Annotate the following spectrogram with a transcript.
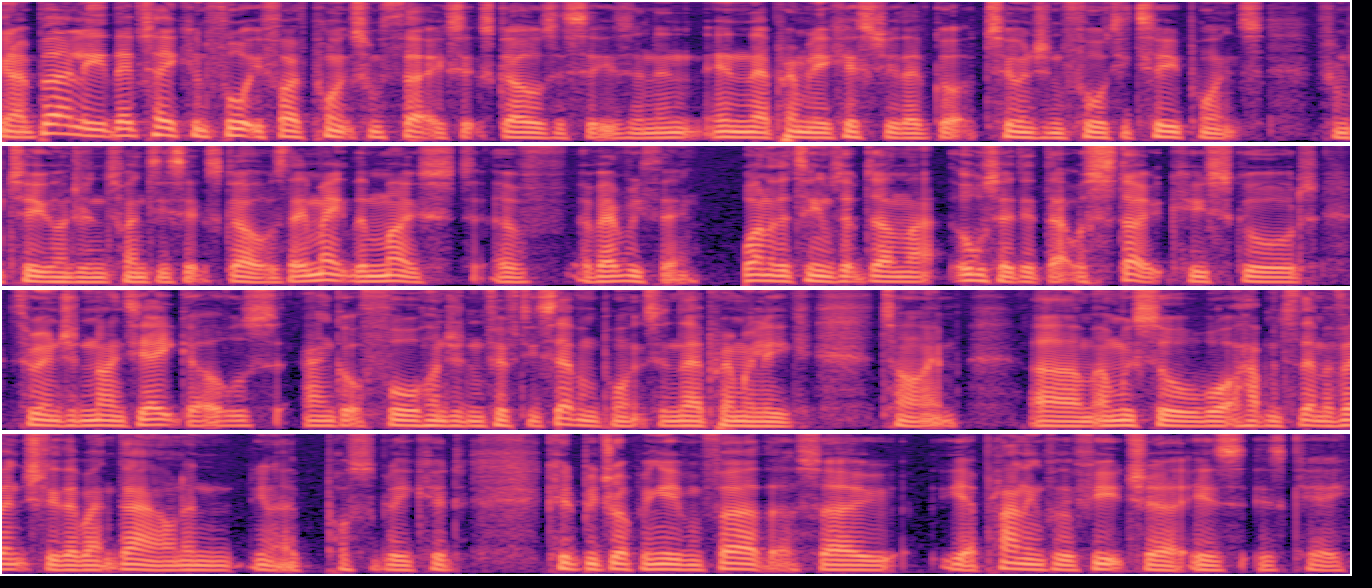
know, Burnley, they've taken 45 points from 36 goals this season. In, in their Premier League history, they've got 242 points from 226 goals. They make the most of, of everything. One of the teams that done that also did that was Stoke, who scored 398 goals and got 457 points in their Premier League time. Um, and we saw what happened to them. Eventually, they went down, and you know possibly could could be dropping even further. So yeah, planning for the future is is key.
